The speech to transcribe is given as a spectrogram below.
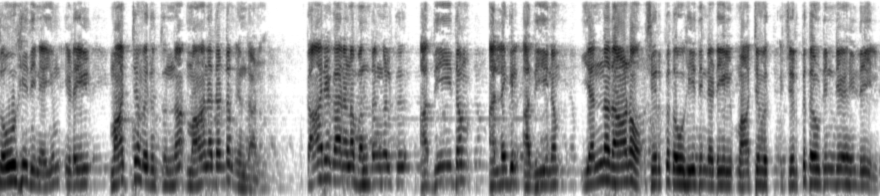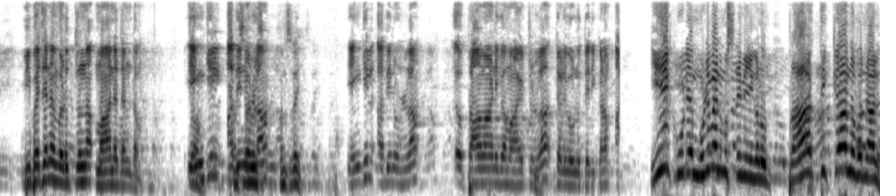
തൗഹീദിനെയും ഇടയിൽ മാറ്റം വരുത്തുന്ന മാനദണ്ഡം എന്താണ്? കാര്യകാരണ ബന്ധങ്ങൾക്ക് അതീതം അല്ലെങ്കിൽ അധീനം എന്നതാണോ ഷിർക്ക് തൗഹീദിന്റെ ഇടയിൽ മാറ്റം ഷിർക്ക് തൗഹീദിന്റെ ഇടയിൽ വിഭജനം വരുത്തുന്ന മാനദണ്ഡം? എങ്കിൽ അതിനുള്ള മനസ്സിലായി. എങ്കിൽ അതിനുള്ള പ്രാമാണികമായിട്ടുള്ള തെളിവുകൾ ഉദ്ധരിക്കണം. ഈ കൂടിയ മുഴുവൻ മുസ്ലിമീങ്ങളും പ്രാർത്ഥിക്കാന്ന് പറഞ്ഞാൽ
